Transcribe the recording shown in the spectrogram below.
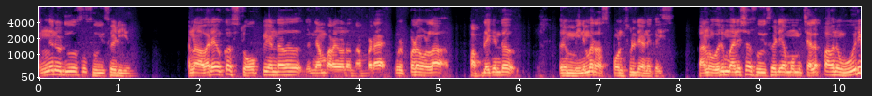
എങ്ങനെ ഒരു ദിവസം സൂയിസൈഡ് ചെയ്യുന്നു? കാരണം അവരെയൊക്കെ സ്റ്റോപ്പ് ചെയ്യേണ്ടത് ഞാൻ പറയുകയാണ് നമ്മുടെ ഉൾപ്പെടെയുള്ള പബ്ലിക്കിന്റെ ഒരു മിനിമം റെസ്പോൺസിബിലിറ്റിയാണ് കൈസ് കാരണം ഒരു മനുഷ്യൻ സൂയിസൈഡ് ചെയ്യുമ്പോൾ ചിലപ്പോൾ അവന് ഒരു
